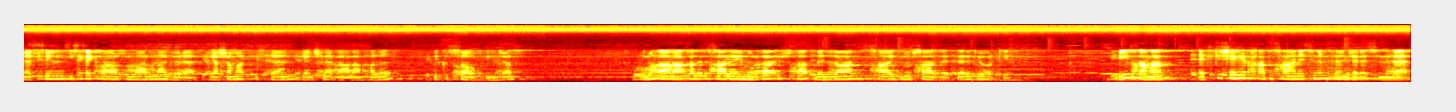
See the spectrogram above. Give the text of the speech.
neslin istek ve arzularına göre yaşamak isteyen gençlerle alakalı bir kıssa okuyacağız. Bununla alakalı Risale-i Nur'da Üstad Bediüzzaman Said Nursi Hazretleri diyor ki Bir zaman Eskişehir hapishanesinin penceresinde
